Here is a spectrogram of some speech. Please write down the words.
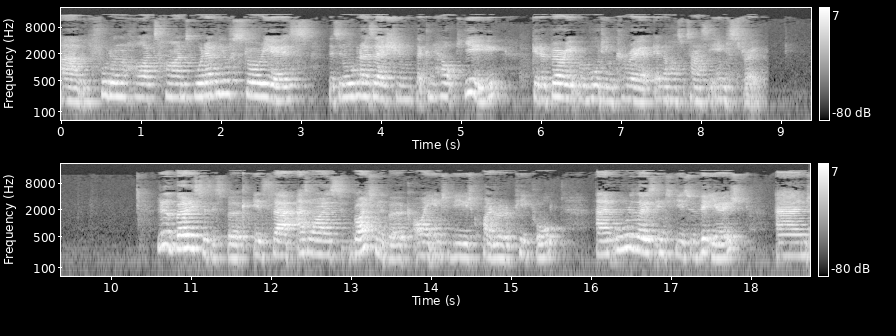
um, you've fallen on hard times, whatever your story is, there's an organisation that can help you get a very rewarding career in the hospitality industry. A little bonus with this book is that as I was writing the book, I interviewed quite a lot of people, and all of those interviews were videoed, and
